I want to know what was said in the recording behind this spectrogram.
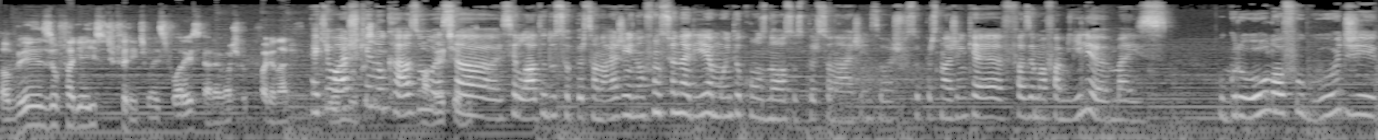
Talvez eu faria isso diferente, mas fora isso, cara, eu acho que eu não faria nada diferente. É que eu acho que no caso essa, esse lado do seu personagem não funcionaria muito com os nossos personagens. Eu acho que o seu personagem quer fazer uma família, mas o Gruul Lawful Good,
